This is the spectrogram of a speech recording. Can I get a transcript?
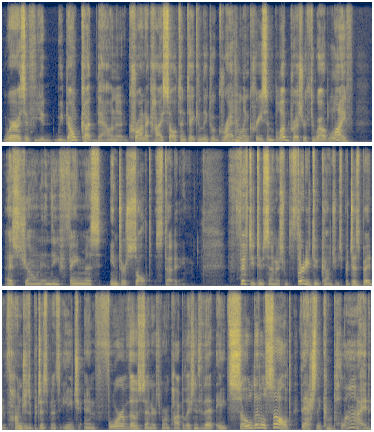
Whereas if you, we don't cut down, uh, chronic high salt intake can lead to a gradual increase in blood pressure throughout life, as shown in the famous INTERSALT study. 52 centers from 32 countries participated with hundreds of participants each, and four of those centers were in populations that ate so little salt they actually complied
